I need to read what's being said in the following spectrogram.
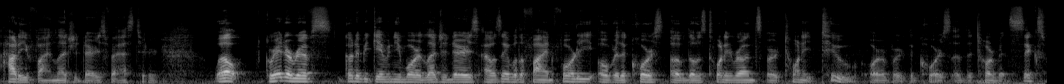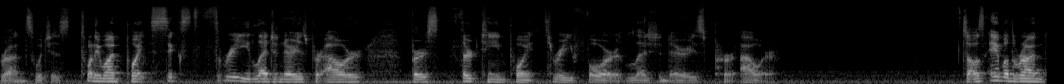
How do you find legendaries faster well Greater Rifts, going to be giving you more legendaries. I was able to find 40 over the course of those 20 runs, or 22 over the course of the Torment 6 runs, which is 21.63 legendaries per hour versus 13.34 legendaries per hour. So I was able to run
